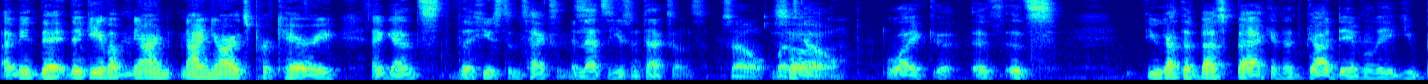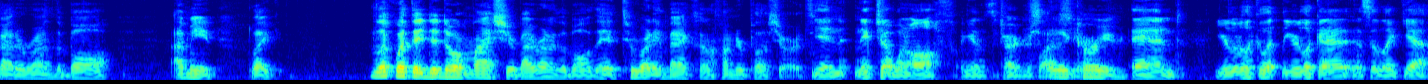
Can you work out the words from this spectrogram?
I mean, they they gave up nine nine yards per carry against the Houston Texans. and that's the Houston Texans. So let's So- go. like it's it's you got the best back in the goddamn league. You better run the ball. I mean, like look what they did to him last year by running the ball. They had two running backs on hundred plus yards. Yeah, Nick Chubb went off against the Chargers last year. Kareem. and you're looking at you're looking at it and it's like yeah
